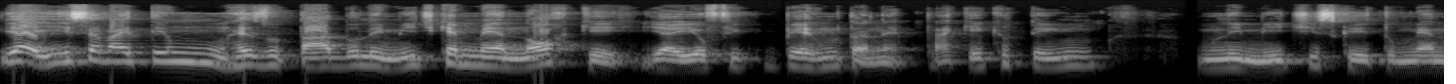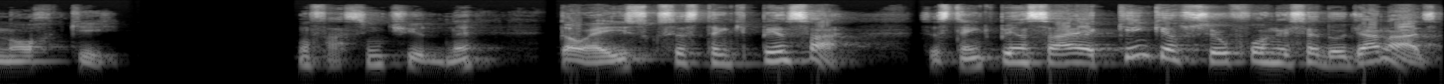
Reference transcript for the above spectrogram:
e aí você vai ter um resultado do limite que é menor que. E aí eu fico perguntando, né? Para que, que eu tenho um limite escrito menor que? Não faz sentido, né? Então é isso que vocês têm que pensar. Vocês têm que pensar é quem que é o seu fornecedor de análise.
